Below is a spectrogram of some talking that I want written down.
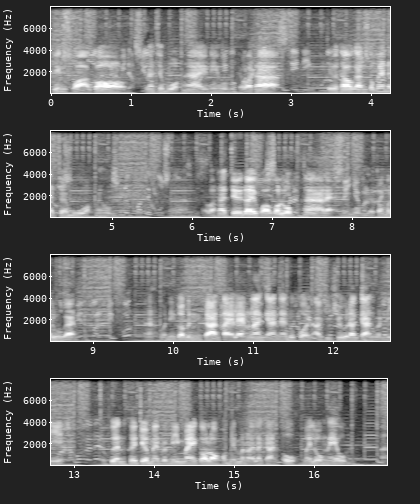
เก่งกว่าก็น่าจะบวก5อยู่นี่ผมแต่ว่าถ้าเจอเท่ากันก็ไม่น่าจะบวกนะผมแต่ว่าถ้าเจอได้กว่าก็ลบ5แหละนี่ผมเดี๋ยวต้องมาดูกันวันนี้ก็เป็นการไต่แรงล่างกันนะทุกคนเอาชิวๆแล้วกันวันนี้ เพื่อนเคยเจอแมตช์แบบนี้ไหมก็ลองคอมเมนต์มาหน่อยแล้วกันโอ้ไม่ลงแน่ผมอะ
